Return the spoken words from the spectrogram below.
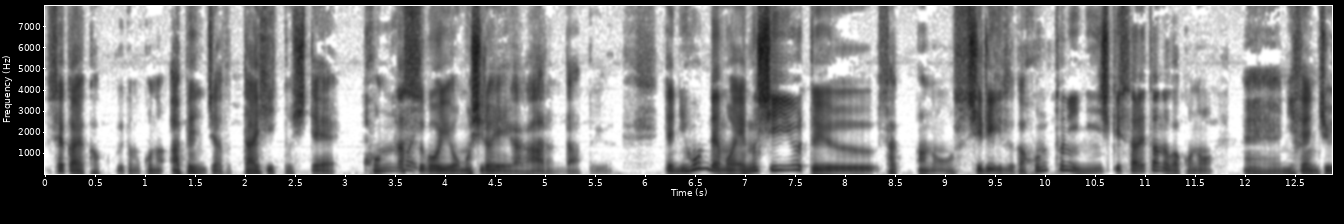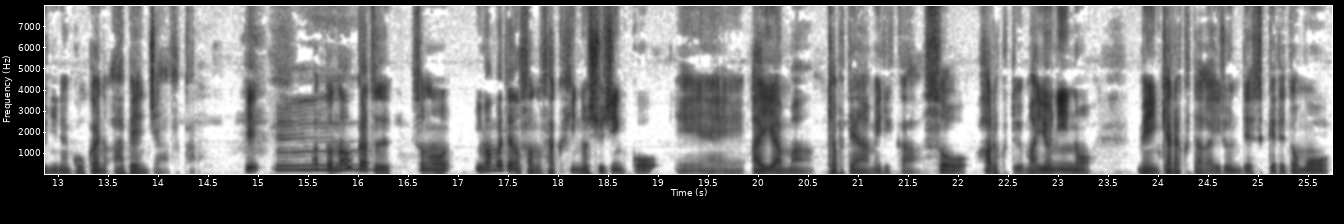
世界各国でもこのアベンジャーズ大ヒットして、こんなすごい面白い映画があるんだという。で、日本でも MCU というさ、あの、シリーズが本当に認識されたのがこの、えー2012年公開のアベンジャーズから。うんあと、なおか、つ、その、今までのその作品の主人公、えー、アイアンマン、キャプテンアメリカ、ソウ、ハルクという、まあ、4人のメインキャラクターがいるんですけれども、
